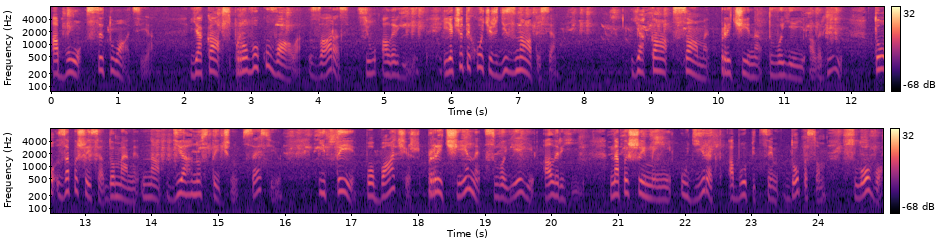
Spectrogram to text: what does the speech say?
або ситуація, яка спровокувала зараз цю алергію. І якщо ти хочеш дізнатися, яка саме причина твоєї алергії, то запишися до мене на діагностичну сесію, і ти побачиш причини своєї алергії. Напиши мені у Дірект або під цим дописом слово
